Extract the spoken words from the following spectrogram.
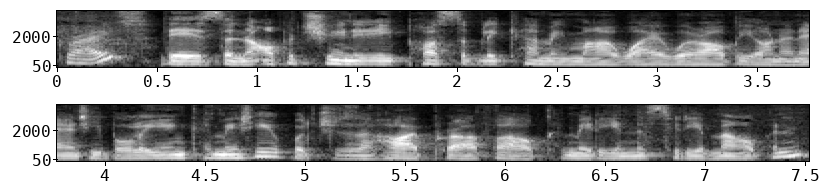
Great. There's an opportunity possibly coming my way where I'll be on an anti-bullying committee, which is a high-profile committee in the city of Melbourne.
